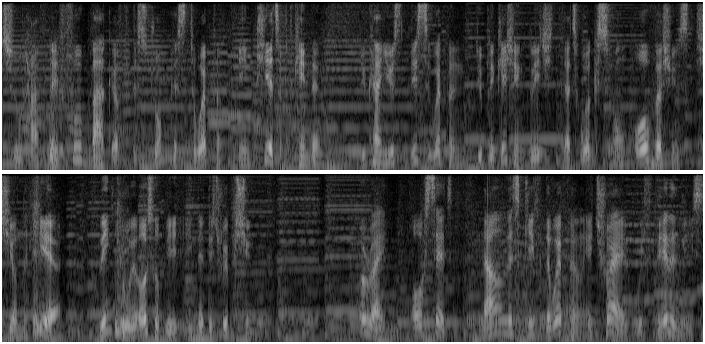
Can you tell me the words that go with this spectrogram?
to have a full bag of the strongest weapon in Tears of the Kingdom. You can use this weapon duplication glitch that works on all versions shown here. Link will also be in the description. Alright, all set. Now let's give the weapon a try with the enemies.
